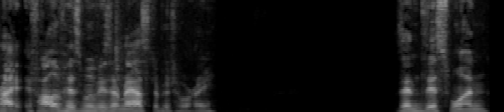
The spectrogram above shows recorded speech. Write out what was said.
Right. If all of his movies are masturbatory, then this one,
